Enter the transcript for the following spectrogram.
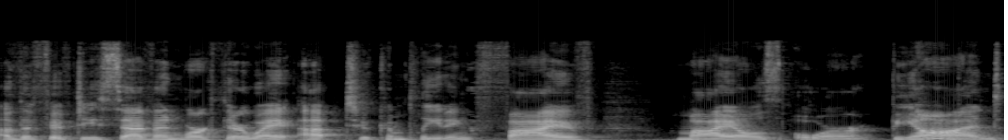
of the 57 work their way up to completing five miles or beyond.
